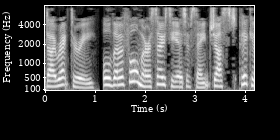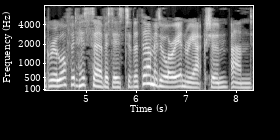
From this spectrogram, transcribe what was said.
Directory. Although a former associate of Saint Just, Pichegru offered his services to the Thermidorian reaction, and,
